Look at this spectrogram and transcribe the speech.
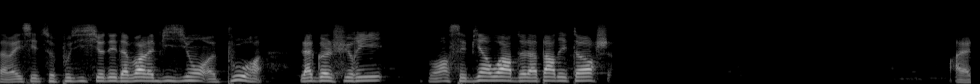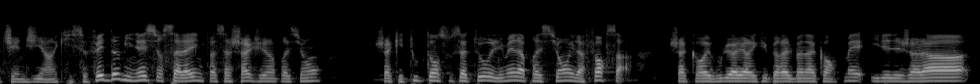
Ça va essayer de se positionner, d'avoir la vision euh, pour la Gold Fury. Bon, c'est bien Ward de la part des torches. Ah, la Chenji hein, qui se fait dominer sur sa lane face à Shaq, j'ai l'impression. Shaq est tout le temps sous sa tour, il lui met la pression, il a force à... Shaq aurait voulu aller récupérer le Banacamp, mais il est déjà là.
